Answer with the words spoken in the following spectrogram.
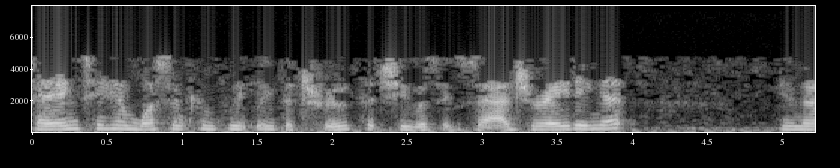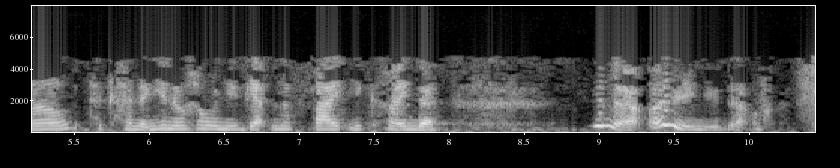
saying to him wasn't completely the truth, that she was exaggerating it you know, to kind of, you know how when you get in a fight, you kind of, you know, I mean, you know.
